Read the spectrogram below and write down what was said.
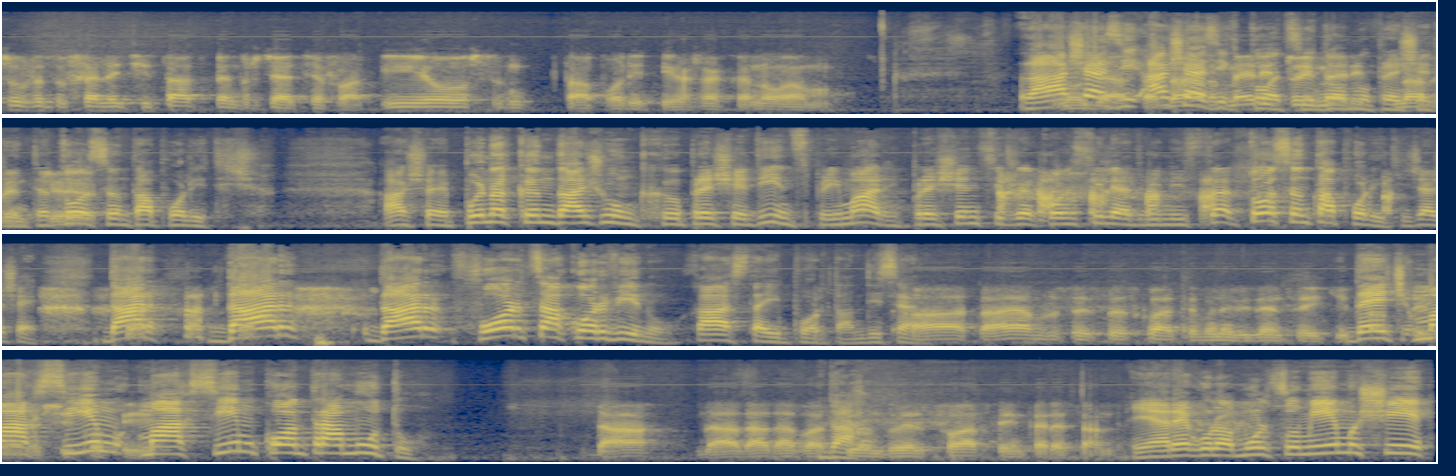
sufletul felicitat pentru ceea ce fac. Eu sunt apolitic, așa că nu am... Da, așa, de zi, asta, așa dar zic meritul toți, îi domnul merit, președinte. n-avem ce- Toți sunt apolitici. Așa e. Până când ajung președinți, primari, președinții de consilii administrative, toți sunt apolitici, așa e. Dar, dar, dar forța Corvinu, că asta e important, diseară. Asta, aia am vrut să, să scoatem în evidență echipa. Deci, Primari și Maxim, copii. Maxim contra Mutu. Da, da, da, da, va Da. fi un duel foarte interesant. E în regulă, mulțumim și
